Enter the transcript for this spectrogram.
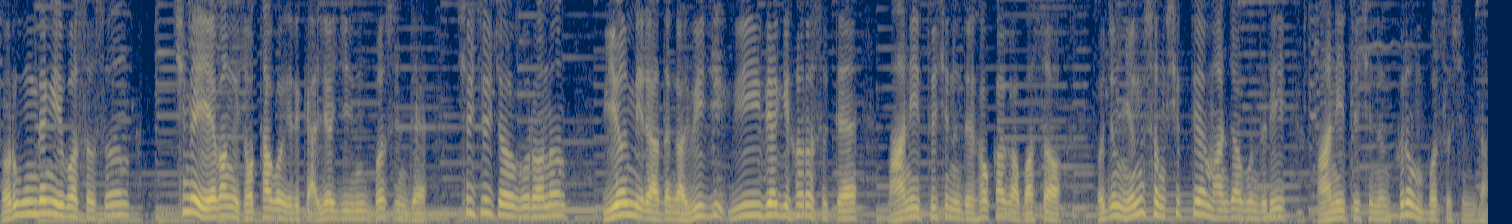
노루궁뎅이 버섯은 치매 예방에 좋다고 이렇게 알려진 버섯인데 실질적으로는 위염이라든가 위, 위벽이 흘렀을 때 많이 드시는데 효과가 봐서 요즘 영성 식도염 환자분들이 많이 드시는 그런 버섯입니다.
